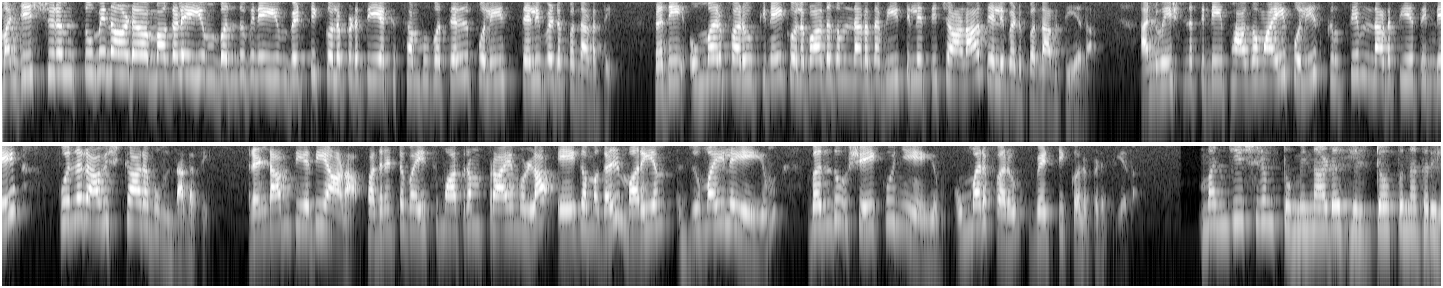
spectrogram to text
മഞ്ചേശ്വരം തുമിനാട് മകളെയും ബന്ധുവിനെയും വെട്ടിക്കൊലപ്പെടുത്തിയ സംഭവത്തിൽ പോലീസ് തെളിവെടുപ്പ് നടത്തി. പ്രതി ഉമ്മർ ഫറൂഖിനെ കൊലപാതകം നടന്ന വീട്ടിലെത്തിച്ചാണ് തെളിവെടുപ്പ് നടത്തിയത്. അന്വേഷണത്തിന്റെ ഭാഗമായി പോലീസ് കൃത്യം നടത്തിയതിന്റെ പുനരാവിഷ്കാരവും നടത്തി. രണ്ടാം തീയതിയാണ് പതിനെട്ട് വയസ്സ് മാത്രം പ്രായമുള്ള ഏകമകൾ മറിയം ജുമൈലയെയും ബന്ധു ഷെയ്ഖുഞ്ഞിയെയും ഉമ്മർ ഫറൂഖ് വെട്ടിക്കൊലപ്പെടുത്തിയത്. മഞ്ചേശ്വരം തുമ്മിനാട് ഹിൽ ടോപ്പ് നഗറിൽ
